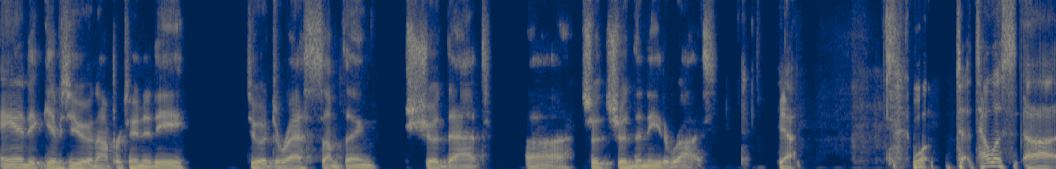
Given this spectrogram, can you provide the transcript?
and it gives you an opportunity to address something should that uh, should should the need arise. Yeah. Well, t- tell us, uh,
